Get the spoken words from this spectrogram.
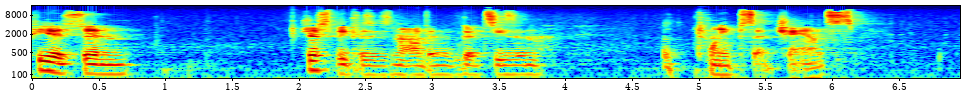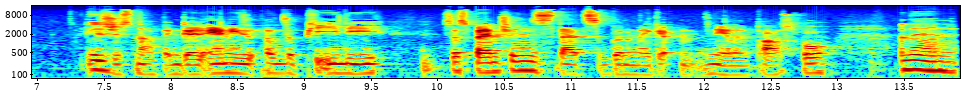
Peterson, just because he's not having a good season, a 20% chance. He's just not been good. And he's of the PED suspensions, that's going to make it nearly impossible. And then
